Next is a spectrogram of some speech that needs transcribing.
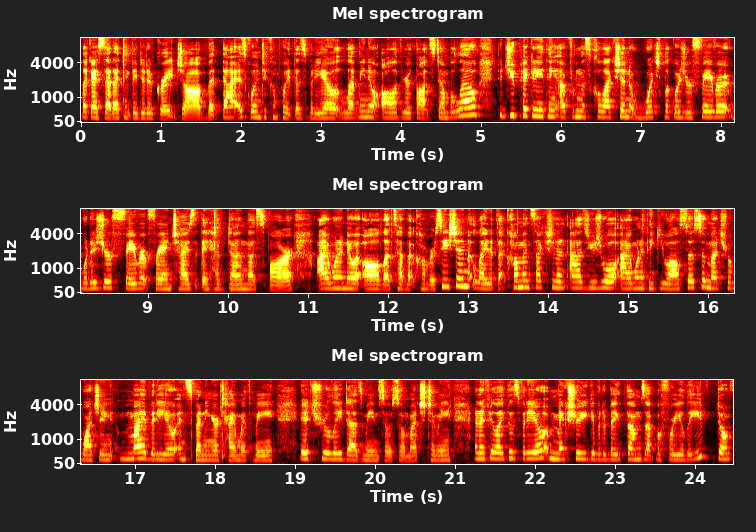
Like I said, I think they did a great job, but that is going to complete this video. Let me know all of your thoughts down below. Did you pick anything up from this collection? Which look was your favorite? What is your favorite franchise that they have done thus far? I want to know it all. Let's have that conversation. Light at that comment section. And as usual, I want to thank you all so, so much for watching my video and spending your time with me. It truly does mean so, so much to me. And if you like this video, make sure you give it a big thumbs up before you leave. Don't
